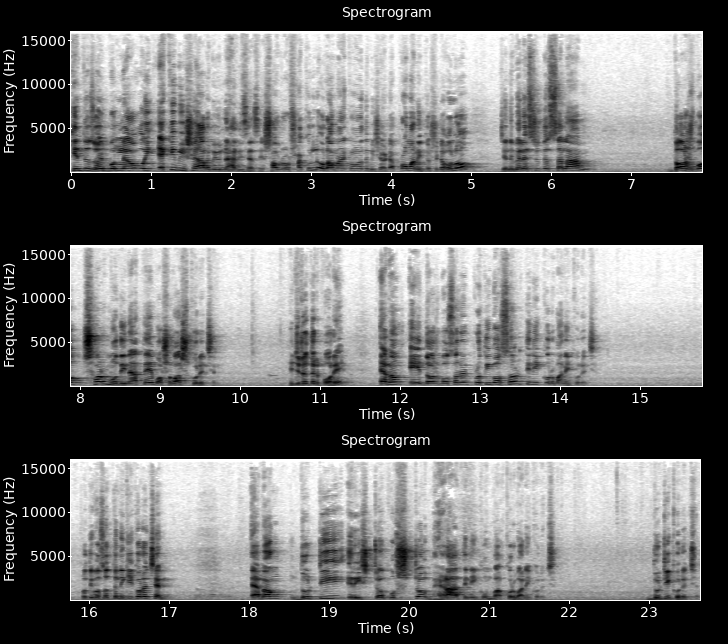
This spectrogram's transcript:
কিন্তু জয়ীব বললেও ওই একই বিষয়ে আরও বিভিন্ন হাদিস আছে। সব সাকুল্যে ওলামা একরাম বিষয়টা প্রমাণিত। সেটা হলো যে নবী আলাইসালাম দশ বছর মদিনাতে বসবাস করেছেন, হিজরতের পরে, এবং এই দশ বছরের প্রতি বছর তিনি কোরবানি করেছেন। প্রতি বছর তিনি কি করেছেন? এবং দুটি হৃষ্টপুষ্ট ভেড়া তিনি কোরবানি করেছেন। দুটি করেছেন।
